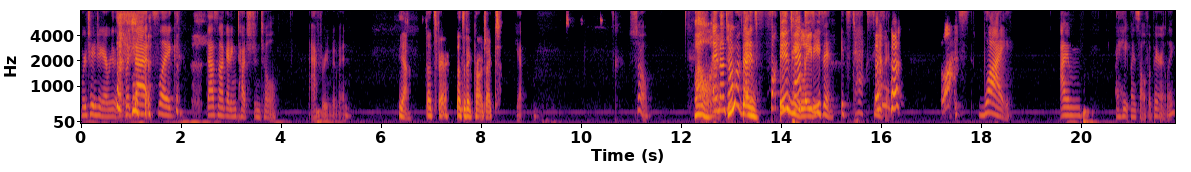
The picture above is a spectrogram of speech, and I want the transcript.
We're changing everything. But that's like, that's not getting touched until after we move in. Yeah, that's fair. That's a big project. Yep. So. Well, and on top of that, it's fucking busy, tax lady. season. It's tax season. it's why I'm. I hate myself apparently.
